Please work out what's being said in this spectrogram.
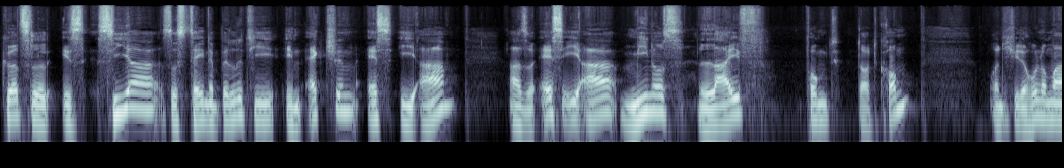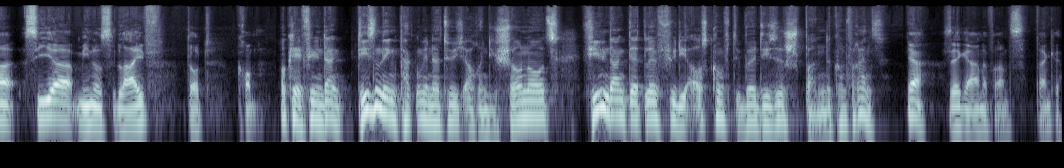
Kürzel ist SIA, Sustainability in Action, SIA, also SIA-live.com. Und ich wiederhole nochmal, SIA-live.com. Okay, vielen Dank. Diesen Link packen wir natürlich auch in die Show Notes. Vielen Dank, Detlef, für die Auskunft über diese spannende Konferenz. Ja, sehr gerne, Franz. Danke.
